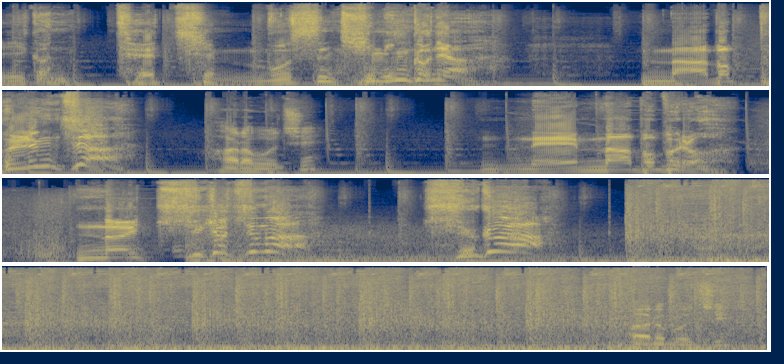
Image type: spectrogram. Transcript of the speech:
이건 대체 무슨 힘인 거냐? 마법 불능자! 할아버지? 내 마법으로 널 죽여주마! 죽어! 할아버지?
